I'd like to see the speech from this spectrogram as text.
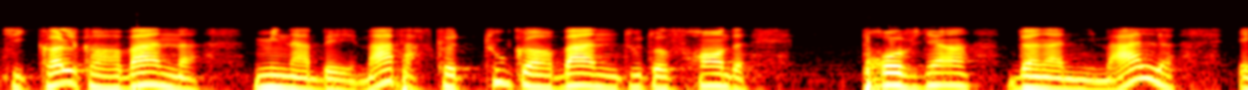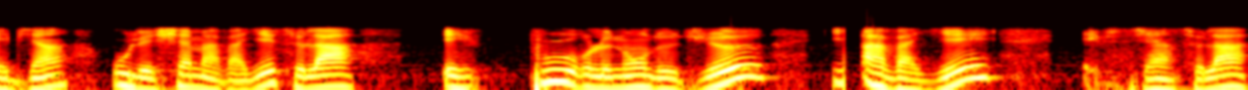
qui colle korban minabema, parce que tout korban, toute offrande provient d'un animal, eh bien, où les shem availlés, cela est pour le nom de Dieu, availlé, et bien cela,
